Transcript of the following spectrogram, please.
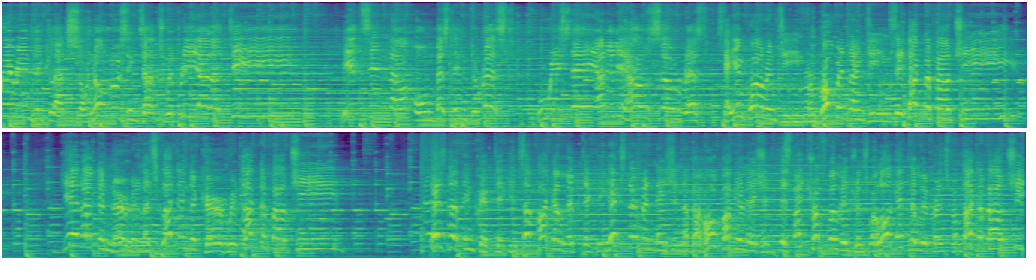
We're in the clutch, so no losing touch with reality. It's in our own best interest. We stay under the house arrest. Stay in quarantine from COVID 19. Say Dr. Fauci. Get up the nerve and let's flatten the curve with Dr. Fauci. Nothing cryptic, it's apocalyptic. The extermination of the whole population. Despite Trump's belligerence, we'll all get deliverance from Dr. Fauci.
